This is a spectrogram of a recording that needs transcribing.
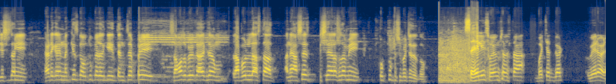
जेशीचं मी या ठिकाणी नक्कीच कौतुक करेन की त्यांचे पिढी समाजोपयोगी कार्यक्रम राबवलेले असतात आणि असेच विषयाला सुद्धा मी खूप खूप शुभेच्छा देतो. सहेली स्वयंसंस्था बचत गट वेरळ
